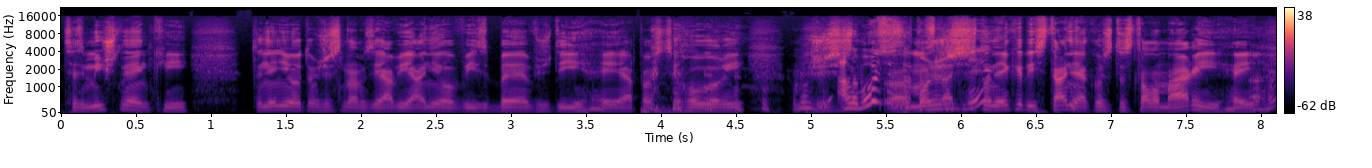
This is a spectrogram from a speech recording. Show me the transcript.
cez myšlienky. To nie je o tom, že sa nám zjaví aniel v izbe vždy, hej, a proste hovorí. Môže, ale môže sa to, môže, stať, že sa to niekedy stane, ako sa to stalo Márii, hej, uh-huh.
